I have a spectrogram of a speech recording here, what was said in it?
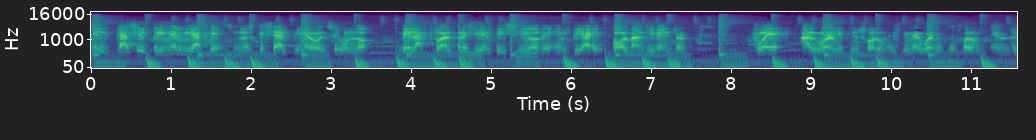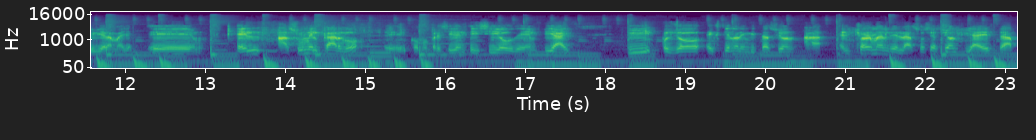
el, casi el primer viaje, si no es que sea el primero o el segundo, del actual presidente y CEO de MPI, Paul Van Deventer, fue al World Meetings Forum, el primer World Meetings Forum en Riviera Maya. Eh, él asume el cargo eh, como presidente y CEO de MPI y pues yo extiendo la invitación a el chairman de la asociación y a esta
